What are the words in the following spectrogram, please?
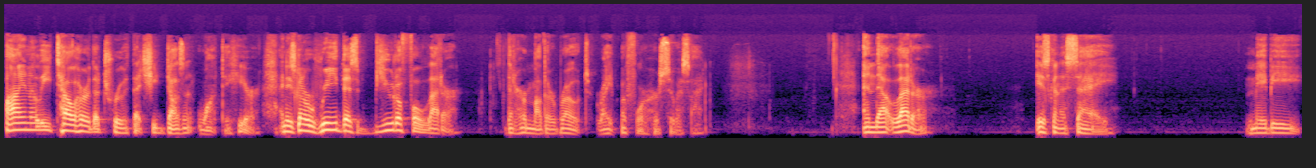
finally tell her the truth that she doesn't want to hear. And he's going to read this beautiful letter that her mother wrote right before her suicide. And that letter is going to say, maybe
